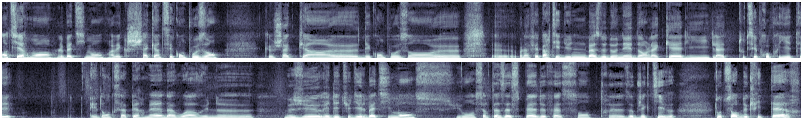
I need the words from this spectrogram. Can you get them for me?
entièrement le bâtiment avec chacun de ses composants que chacun euh, des composants euh, euh, fait partie d'une base de données dans laquelle il a toutes ses propriétés. Et donc ça permet d'avoir une mesure et d'étudier le bâtiment suivant certains aspects de façon très objective. Toutes sortes de critères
